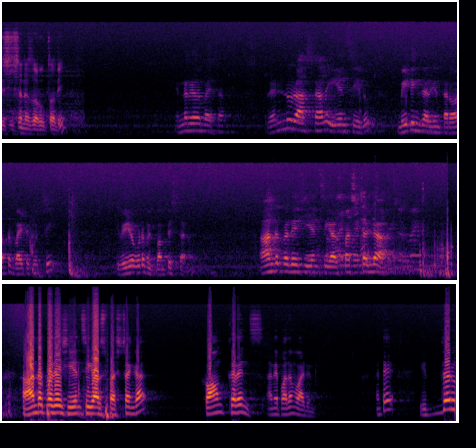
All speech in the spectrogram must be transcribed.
decision జరుగుతుంది. విన్నారు కదా సార్? రెండు రాష్ట్రాల ఈఎన్సీలు మీటింగ్ జరిగిన తర్వాత బయటకు వచ్చి ఈ వీడియో కూడా మీకు పంపిస్తాను. ఆంధ్రప్రదేశ్ ఈఎన్సీ గారు స్పష్టంగా ఆంధ్రప్రదేశ్ ఈఎన్సీ గారు స్పష్టంగా కాంకరెన్స్ అనే పదం వాడిండ్రు. అంటే ఇద్దరు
